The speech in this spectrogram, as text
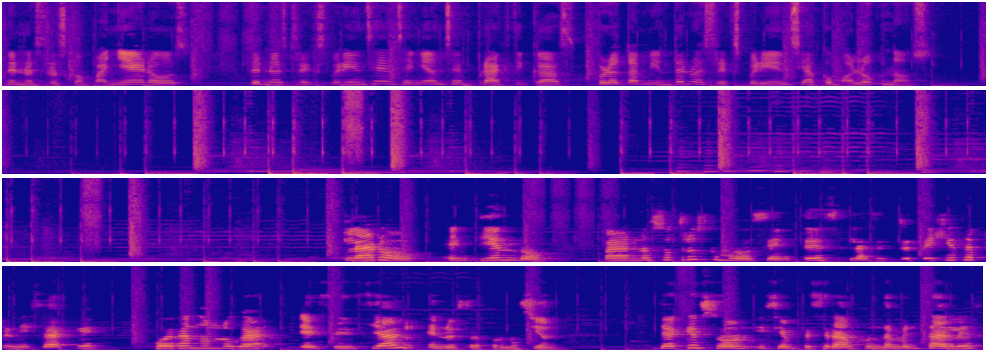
de nuestros compañeros, de nuestra experiencia de enseñanza en prácticas, pero también de nuestra experiencia como alumnos. Claro, entiendo. Para nosotros como docentes, las estrategias de aprendizaje juegan un lugar esencial en nuestra formación, ya que son y siempre serán fundamentales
